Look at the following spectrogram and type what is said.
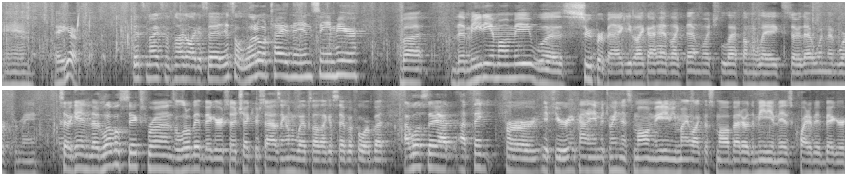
And there you go. Fits nice and snug, like I said. It's a little tight in the inseam here, but the medium on me was super baggy. Like I had like that much left on the legs, so that wouldn't have worked for me. So again, the level six runs a little bit bigger, so check your sizing on the website, like I said before. But I will say, I, I think for if you're kind of in between the small and medium, you might like the small better. The medium is quite a bit bigger.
